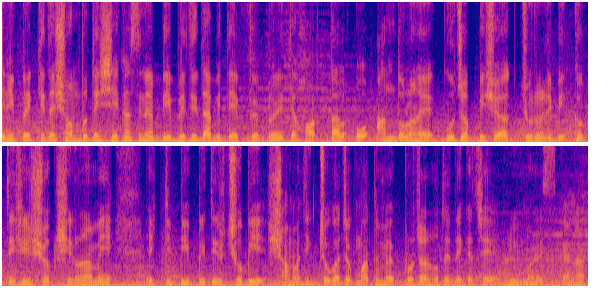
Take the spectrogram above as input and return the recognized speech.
এরই প্রেক্ষিতে সম্প্রতি শেখ হাসিনার বিবৃতি দাবিতে ফেব্রুয়ারিতে হরতাল ও আন্দোলনের গুজব বিষয়ক জরুরি বিজ্ঞপ্তি শীর্ষক শিরোনামে একটি বিবৃতির ছবি সামাজিক যোগাযোগ মাধ্যমে প্রচার হতে দেখেছে রিউমার স্ক্যানার।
